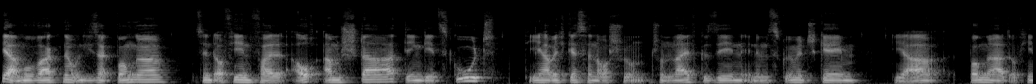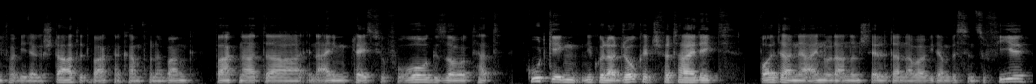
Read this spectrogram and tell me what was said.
Ja, Mo Wagner und Isaac Bonga sind auf jeden Fall auch am Start. Denen geht's gut. Die habe ich gestern auch schon, schon live gesehen in einem Scrimmage-Game. Ja, Bonga hat auf jeden Fall wieder gestartet. Wagner kam von der Bank. Wagner hat da in einigen Plays für Furore gesorgt, hat gut gegen Nikola Jokic verteidigt, wollte an der einen oder anderen Stelle dann aber wieder ein bisschen zu viel.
